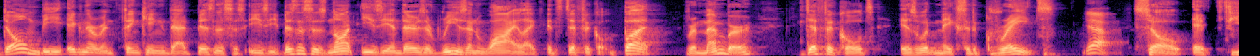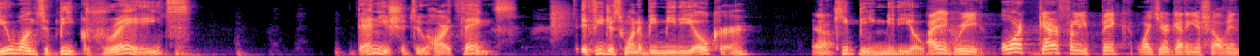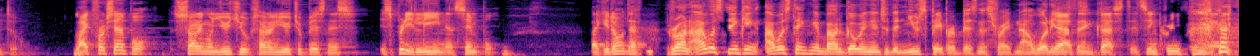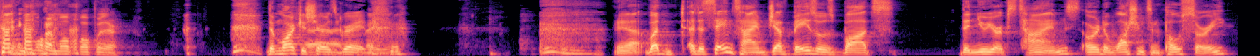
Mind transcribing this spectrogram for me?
don't be ignorant thinking that business is easy business is not easy and there's a reason why like it's difficult but remember difficult is what makes it great. Yeah. So if you want to be great, then you should do hard things. If you just want to be mediocre, yeah. keep being mediocre. I agree. Or carefully pick what you're getting yourself into. Like for example, starting on YouTube, starting a YouTube business is pretty lean and simple. Like you don't have Ron, I was thinking I was thinking about going into the newspaper business right now. What do yeah, you think? It's best. It's increasing. it's getting more and more popular. the market share is great. yeah, but at the same time, Jeff Bezos bought the New York Times or the Washington Post. Sorry.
